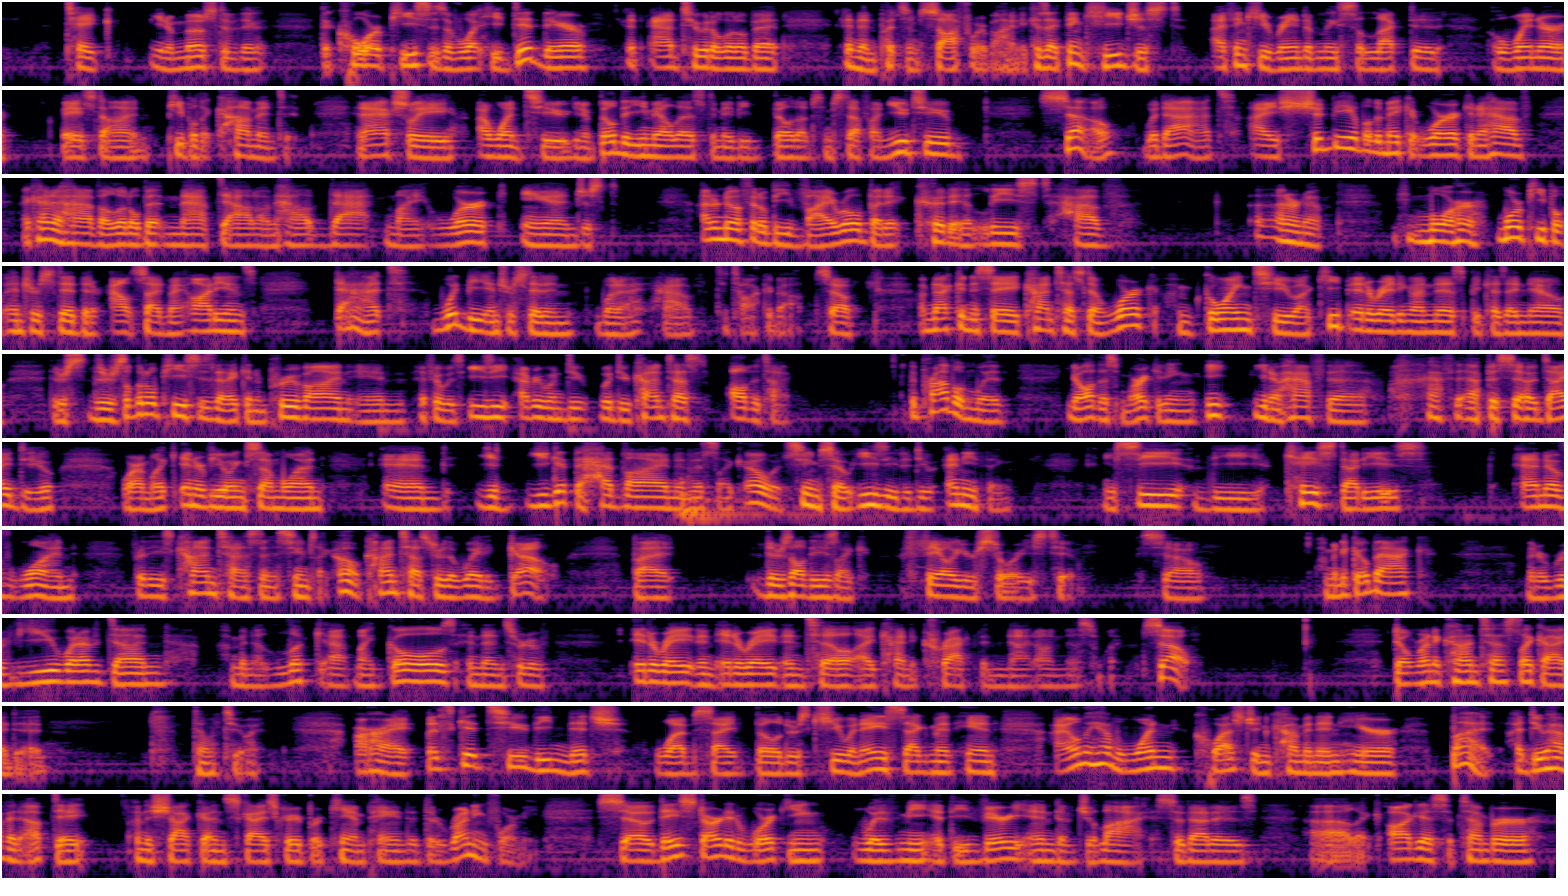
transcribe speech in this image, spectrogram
take you know most of the the core pieces of what he did there and add to it a little bit, and then put some software behind it because I think he just I think he randomly selected a winner based on people that commented. And I actually I want to, you know, build the email list and maybe build up some stuff on YouTube. So, with that, I should be able to make it work and I have I kind of have a little bit mapped out on how that might work and just I don't know if it'll be viral, but it could at least have I don't know, more more people interested that are outside my audience that would be interested in what I have to talk about. So I'm not going to say contests don't work. I'm going to uh, keep iterating on this because I know there's there's little pieces that I can improve on. And if it was easy, everyone do, would do contests all the time. The problem with you know all this marketing, you know half the half the episodes I do where I'm like interviewing someone and you you get the headline and it's like oh it seems so easy to do anything you see the case studies, N of one for these contests, and it seems like, oh, contests are the way to go. But there's all these like failure stories too. So I'm going to go back. I'm going to review what I've done. I'm going to look at my goals and then sort of iterate and iterate until I kind of crack the nut on this one. So don't run a contest like I did. Don't do it. All right, let's get to the niche website builders Q&A segment and I only have one question coming in here, but I do have an update on the Shotgun Skyscraper campaign that they're running for me. So they started working with me at the very end of July. So that is uh, like August, September,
